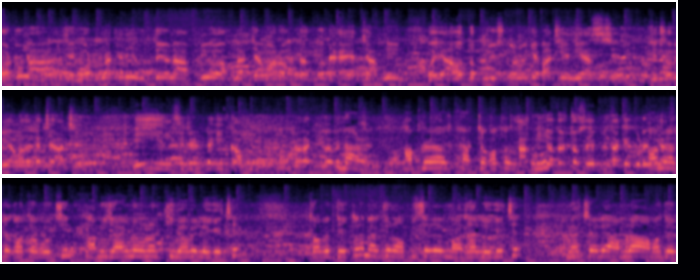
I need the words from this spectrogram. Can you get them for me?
ঘটনা যে ঘটনাকে নিয়ে উত্তেজনা আপনিও আপনার জামা রক্তাক্ত দেখা যাচ্ছে আপনি ওই আহত পুলিশ কর্মীকে বাঁচিয়ে নিয়ে আসছেন যে ছবি আমাদের কাছে আছে এই ইনসিডেন্টটা কি কাম্য? আপনারা কীভাবে না আপনারা একটা কথা আপনি যথেষ্ট সেফলি তাকে করে আমি একটা কথা বলছি আমি জানি না ওনার কীভাবে লেগেছে তবে দেখলাম একজন অফিসারের মাথা লেগেছে। ন্যাচারালি আমরা আমাদের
